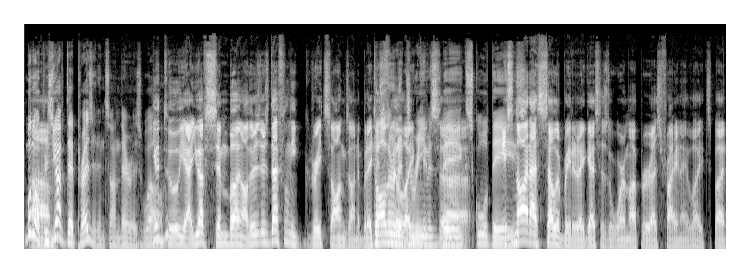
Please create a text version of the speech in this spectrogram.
Well, no, because um, you have Dead Presidents on there as well. You do, yeah. You have Simba and all. There's there's definitely great songs on it, but I Dollar just and a like Dream it's, is big. uh, School Days. It's not as celebrated, I guess, as the warm up or as Friday Night Lights, but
